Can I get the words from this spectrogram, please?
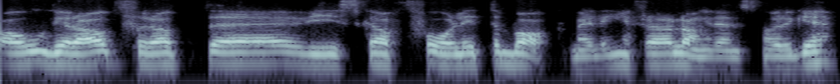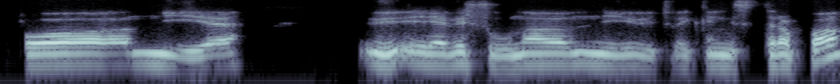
all grad for at uh, vi skal få litt tilbakemeldinger fra Langrenns-Norge på nye revisjon av nye utviklingstrappa.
